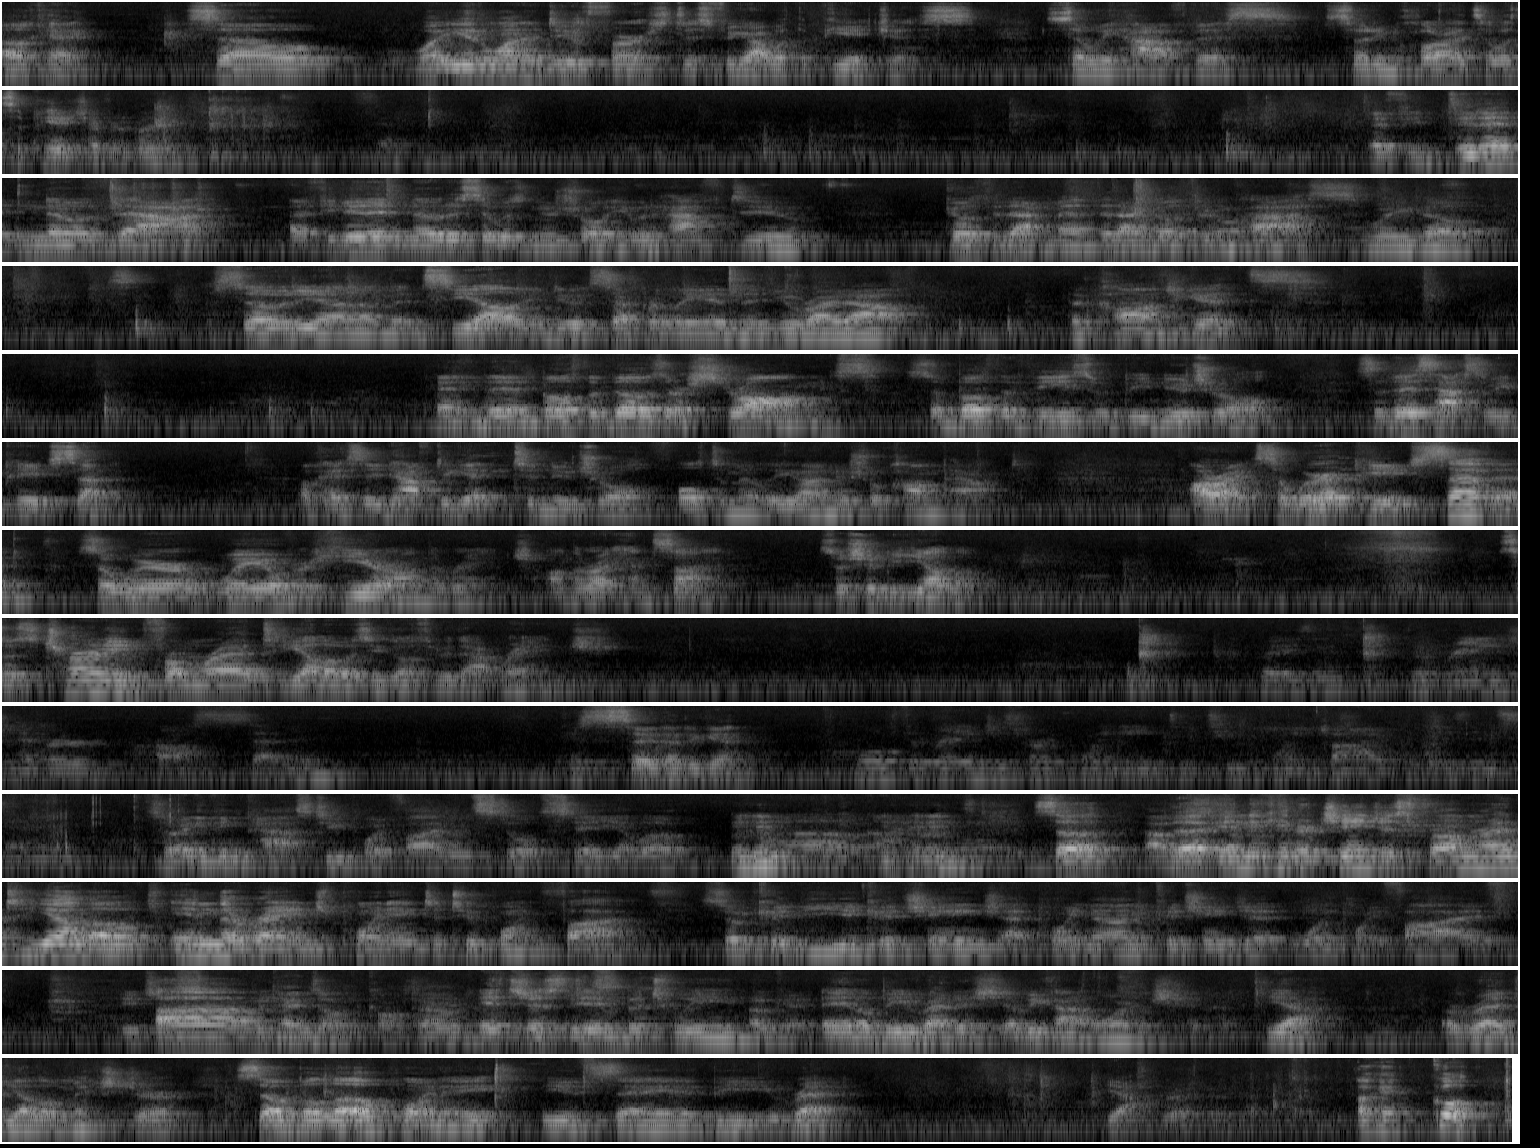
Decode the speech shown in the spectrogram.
Okay, so what you'd want to do first is figure out what the pH is. So we have this sodium chloride. So what's the pH, everybody? If you didn't know that, if you didn't notice it was neutral, you would have to go through that method I go through in class where you go sodium and Cl, and you do it separately, and then you write out the conjugates. And then both of those are strongs, so both of these would be neutral. So this has to be pH 7. Okay, so you'd have to get to neutral, ultimately, a neutral compound. Alright, so we're at pH 7, so we're way over here on the range, on the right hand side. So it should be yellow. So it's turning from red to yellow as you go through that range. But isn't the range never cross seven? 'Cause Say that again. Well, if the range is from point eight to two point five, which isn't seven. So anything past two point five would still stay yellow. Mm-hmm. Oh, got it. Mhm. So That was- the indicator changes from red to yellow in the range 0.8 to 2.5. So it could be, it could change at 0.9, it could change at one point five. It just Um, depends on the compound. It's just It's- in between. Okay. It'll be reddish. It'll be kind of orange. Yeah, a red yellow mixture. So below 0.8, you'd say it'd be red. Yeah. Right, okay. Okay, cool.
